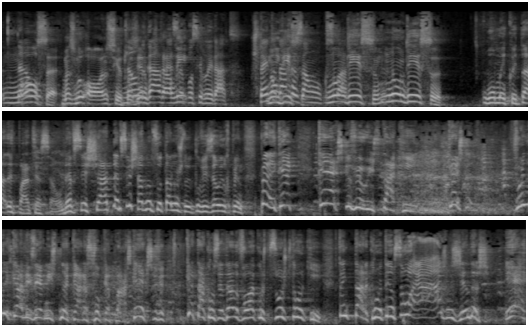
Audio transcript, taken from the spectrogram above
desme- não- Ouça, mas no, oh, Ana Sofia, eu estou a Não dizer o que negava essa ali. possibilidade. Tem não toda a disse, razão o que se não faz. disse, não disse. O homem, coitado, pá, atenção, deve ser chato, deve ser chato uma pessoa estar num estúdio de televisão e de repente, espera aí, quem é, que- quem é que escreveu isto que está aqui? Quem é que? Venha cá dizer nisto na cara, se for capaz. Quem é que escreveu? Quem está concentrado a falar com as pessoas que estão aqui? Tem que estar com atenção às legendas. É?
